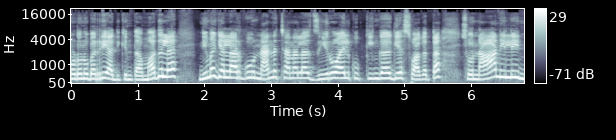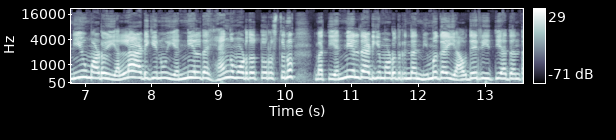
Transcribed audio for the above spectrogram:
ನೋಡೋಣ ಬರ್ರಿ. ಅದಕ್ಕಿಂತ ಮೊದಲು ನಿಮಗೆಲ್ಲರಿಗೂ ನನ್ನ ಚಾನಲ ಝೀರೋ ಆಯಿಲ್ ಕುಕ್ಕಿಂಗಗೆ ಸ್ವಾಗತ. ಸೊ ನಾನಿಲ್ಲಿ ನೀವು ಮಾಡೋ ಎಲ್ಲ ಅಡುಗೆನೂ ಎಣ್ಣೆ ಇಲ್ಲದೆ ಹೆಂಗೆ ಮಾಡೋದು ತೋರಿಸ್ತನು ಮತ್ತು ಎಣ್ಣೆ ಇಲ್ಲದೆ ಅಡುಗೆ ಮಾಡೋದ್ರಿಂದ ನಿಮಗೆ ಯಾವುದೇ ರೀತಿಯಾದಂಥ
